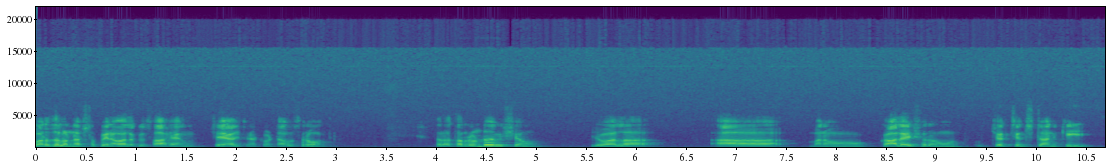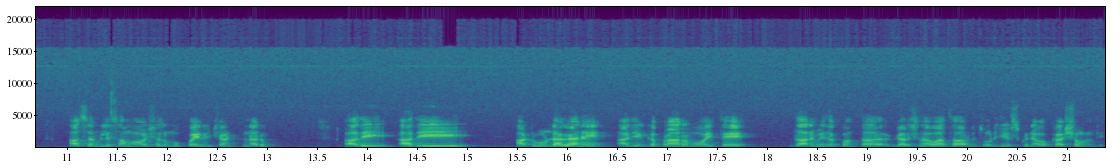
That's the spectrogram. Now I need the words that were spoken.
వరదలు నష్టపోయిన వాళ్ళకు సహాయం చేయాల్సినటువంటి అవసరం ఉంది. తర్వాత రెండో విషయం ఇవాళ మనం కాళేశ్వరం చర్చించడానికి అసెంబ్లీ సమావేశాలు ముప్పై నుంచి అంటున్నారు. అది అది అటు ఉండగానే అది ఇంకా ప్రారంభమైతే దాని మీద కొంత ఘర్షణ వాతావరణం చోటు చేసుకునే అవకాశం ఉంది.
